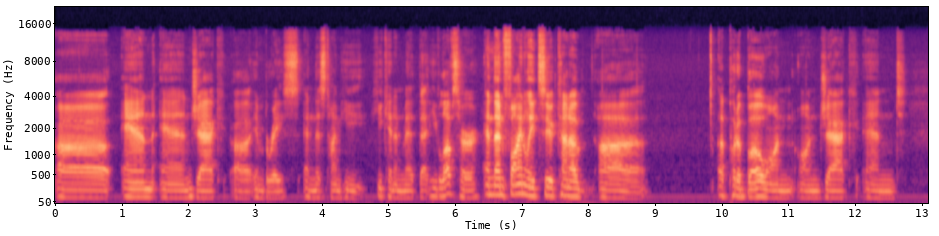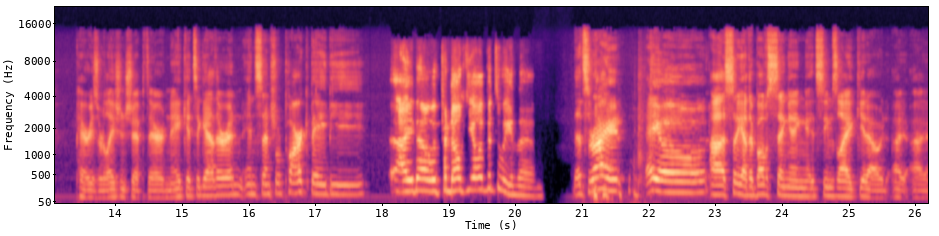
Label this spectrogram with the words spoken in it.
uh, Anne and Jack uh, embrace, and this time he he can admit that he loves her. And then finally, to kind of uh, uh, put a bow on on Jack and Perry's relationship, they're naked together in in Central Park, baby. I know, with Pinocchio in between them. That's right. Heyo. Uh, so yeah, they're both singing. It seems like you know, a, a,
